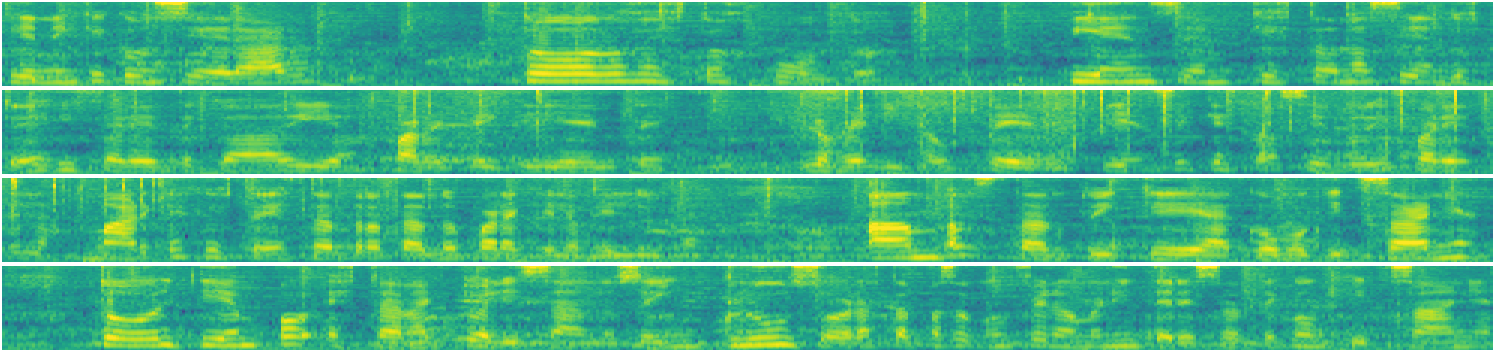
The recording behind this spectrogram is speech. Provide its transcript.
tienen que considerar todos estos puntos. Piensen qué están haciendo ustedes diferente cada día para que el cliente los elija a ustedes. Piensen que está haciendo diferente las marcas que ustedes están tratando para que los elijan. Ambas, tanto IKEA como Kitsania, todo el tiempo están actualizándose. Incluso ahora está pasando un fenómeno interesante con Kitsania.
